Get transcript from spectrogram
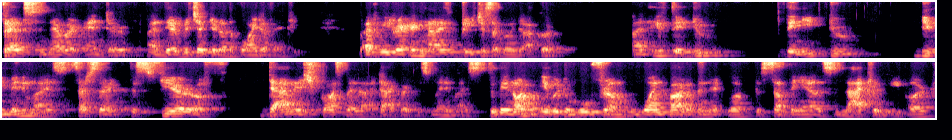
threats never enter and they're rejected at the point of entry. But we recognize breaches are going to occur. And if they do, they need to be minimized such that the sphere of damage caused by the attacker is minimized. So they're not able to move from one part of the network to something else laterally or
